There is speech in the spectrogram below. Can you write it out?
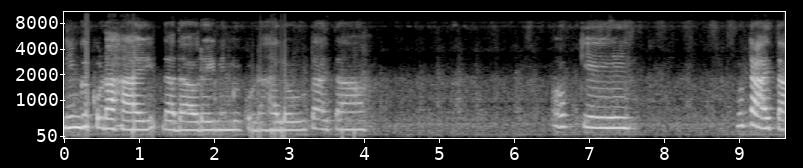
ನಿಮಗೂ ಕೂಡ ಹಾಯ್ ದಾದಾ ಅವರೇ, ನಿಮಗೂ ಕೂಡ ಹಲೋ ಊಟ ಆಯ್ತಾ ಓಕೆ. ಊಟ ಆಯ್ತಾ?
